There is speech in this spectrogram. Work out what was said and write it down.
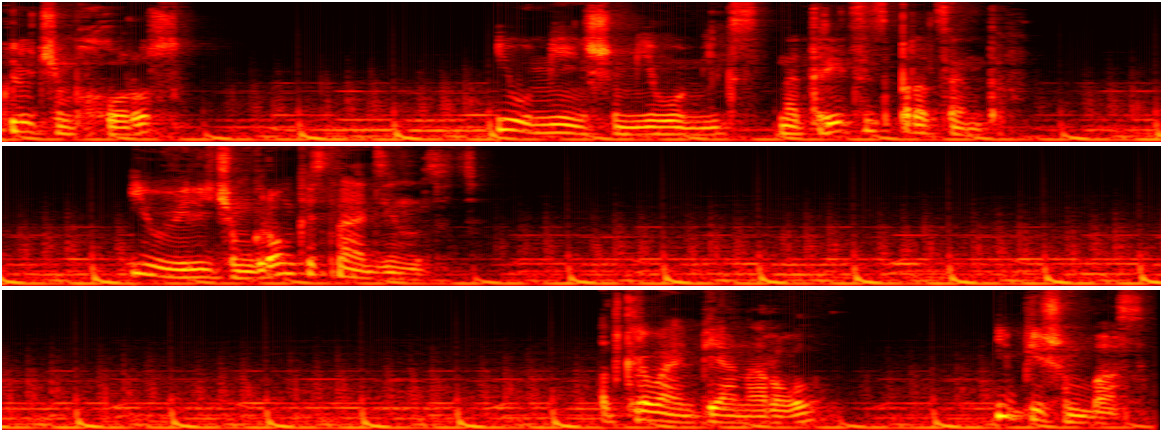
Включим хорус и уменьшим его микс на 30% и увеличим громкость на 11. Открываем Piano Roll и пишем бас.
